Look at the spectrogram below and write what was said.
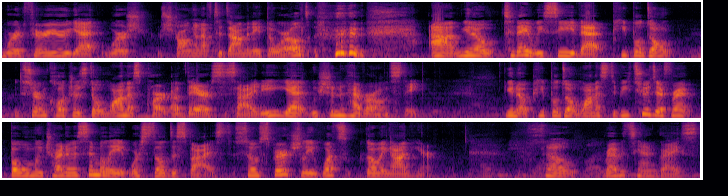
we're inferior yet we're sh- strong enough to dominate the world um, you know today we see that people don't certain cultures don't want us part of their society yet we shouldn't have our own state you know people don't want us to be too different but when we try to assimilate we're still despised so spiritually what's going on here so Rebbetzin Jungreis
